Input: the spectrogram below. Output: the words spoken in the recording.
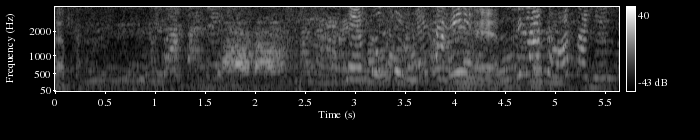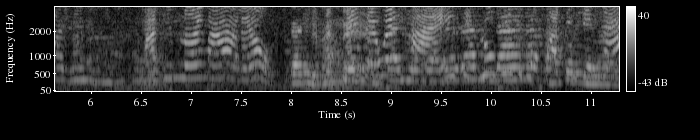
ครับ แหนมถุงถึงเลยค่ะพี่แหนม พี่ราชรสมาชิมมาชิม มาชิมเลยมาเร็วนี่เป็นแหนในเซมเว่นขายสิบลูกยี่สิบหกบาทจริงๆนะ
